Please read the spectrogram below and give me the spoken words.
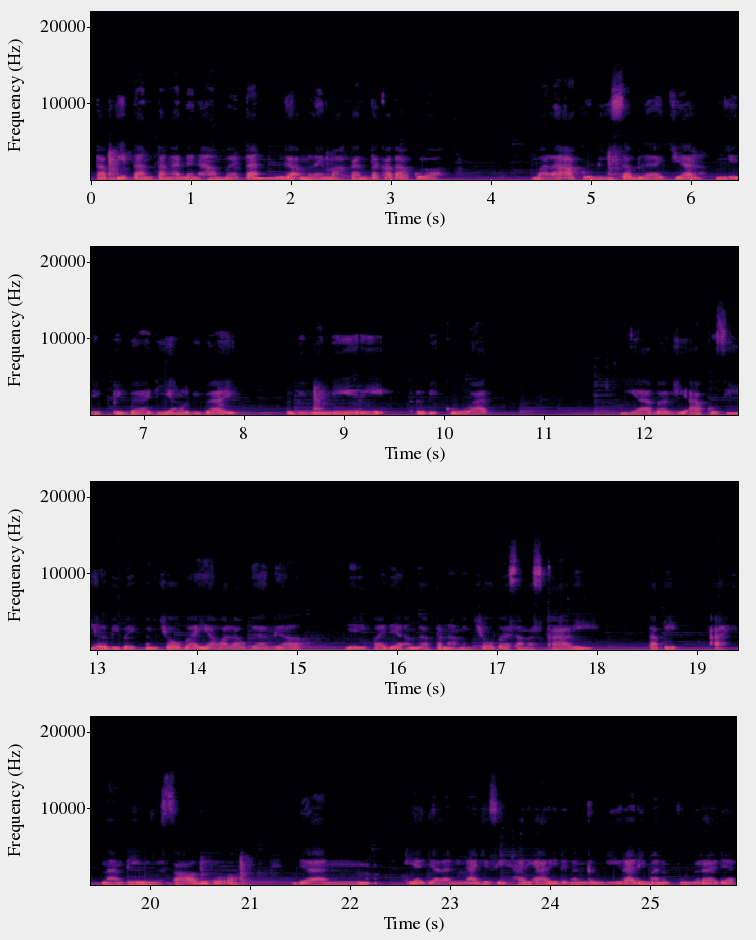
tapi tantangan dan hambatan gak melemahkan tekad aku loh. Malah aku bisa belajar menjadi pribadi yang lebih baik, lebih mandiri, lebih kuat. Ya bagi aku sih lebih baik mencoba ya walau gagal, daripada enggak pernah mencoba sama sekali, tapi ah, nanti menyesal gitu loh. Dan ya jalanin aja sih hari-hari dengan gembira di mana pun berada.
